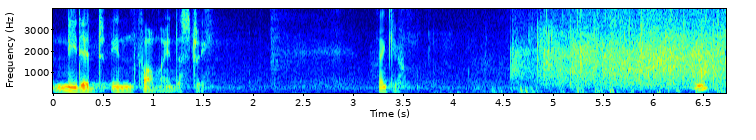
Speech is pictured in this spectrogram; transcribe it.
needed in pharma industry. Thank you.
